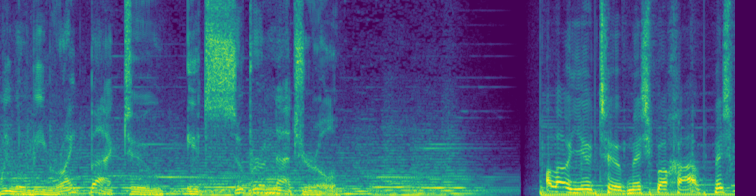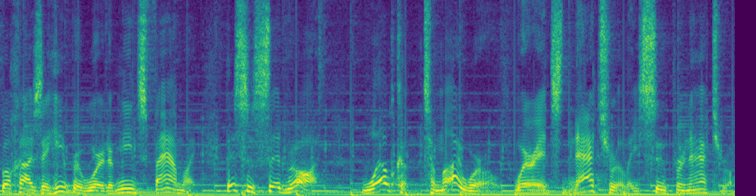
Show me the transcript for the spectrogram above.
We will be right back to It's Supernatural. Hello, YouTube. Mishpocha. Mishpocha is a Hebrew word. It means family. This is Sid Roth. Welcome to my world where it's naturally supernatural.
